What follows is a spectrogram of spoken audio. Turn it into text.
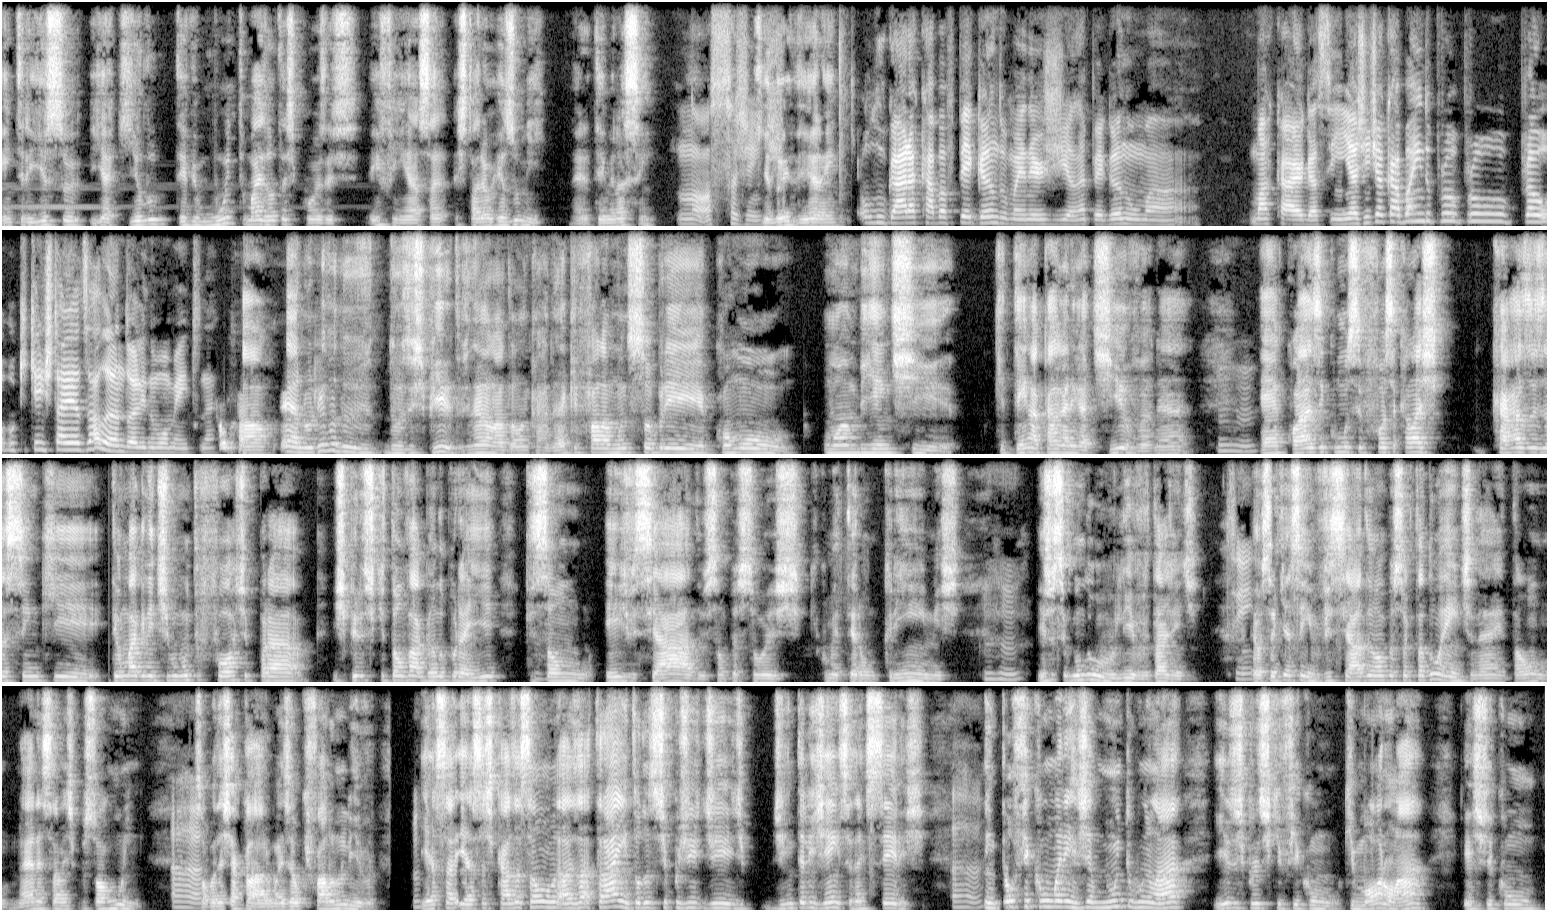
Entre isso e aquilo, teve muito mais outras coisas. Enfim, essa história eu resumi. Né? Termina assim. Nossa, gente. Que doideira, hein? O lugar acaba pegando uma energia, né? Pegando uma, uma carga, assim. E a gente acaba indo pro, pro, pro o que, que a gente tá exalando ali no momento, né? Total. É, no livro dos, dos espíritos, né, lá do Allan Kardec, fala muito sobre como um ambiente que tem a carga negativa, né? Uhum. É quase como se fosse aquelas casas assim que tem um magnetismo muito forte para espíritos que estão vagando por aí, que uhum. são ex-viciados, são pessoas que cometeram crimes. Uhum. Isso segundo o livro, tá, gente? Sim. Eu sei que, assim, viciado é uma pessoa que tá doente, né? Então, não é necessariamente pessoa ruim. Uhum. Só para deixar claro, mas é o que fala no livro. Uhum. E, essa, e essas casas são, elas atraem todos os tipos de, de, de, de inteligência, né? De seres. Então fica uma energia muito ruim lá. E os espíritos que ficam, que moram lá, eles ficam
